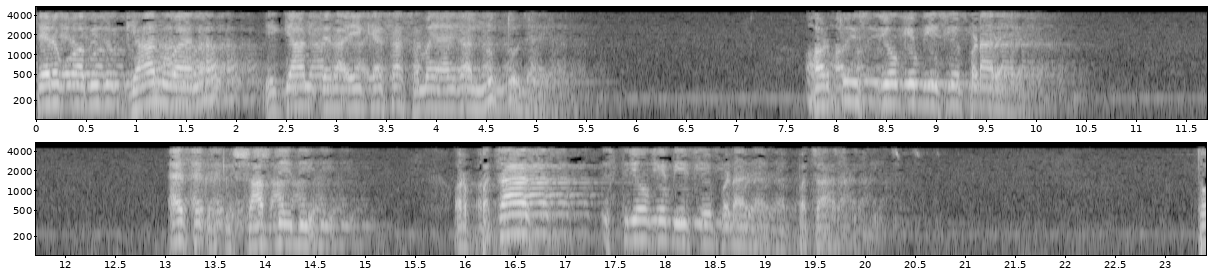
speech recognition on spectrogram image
तेरे को अभी जो ज्ञान हुआ है ना, ये ज्ञान तेरा एक ऐसा समय आएगा, लुप्त हो जाएगा। और तू स्त्रियों के बीच में पड़ा रहेगा। ऐसे करके साप दे दिया। और पचास स्त्रियों के बीच में पड़ा रहेगा, पचास के बीच तो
